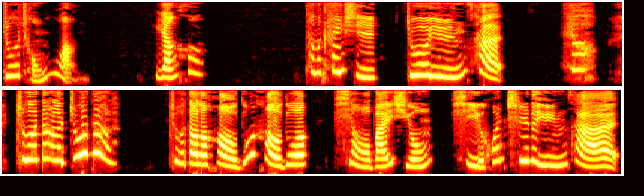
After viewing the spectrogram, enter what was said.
捉虫网，然后他们开始。捉云彩，哟，捉到了，捉到了，捉到了好多好多小白熊喜欢吃的云彩。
